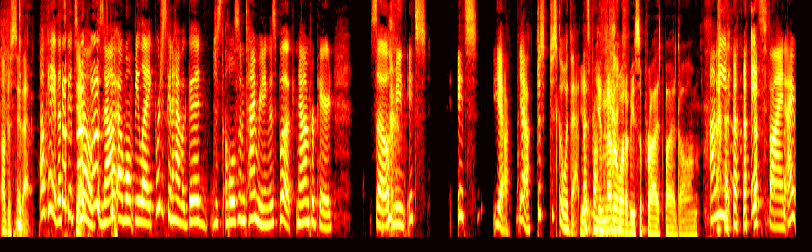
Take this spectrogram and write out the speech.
I'll just say that. okay, that's good to yeah. know because now I won't be like, we're just gonna have a good, just wholesome time reading this book. Now I'm prepared. So I mean, it's it's yeah, yeah. Just just go with that. You, That's probably you never want to be surprised by a dong. I mean, it's fine. I,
